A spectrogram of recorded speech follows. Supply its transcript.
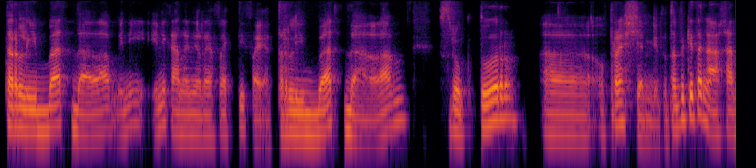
terlibat dalam ini ini karena ini reflektif ya terlibat dalam struktur uh, operation gitu. Tapi kita nggak akan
